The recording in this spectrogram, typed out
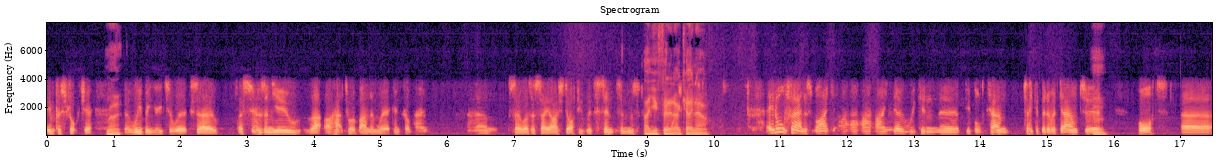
infrastructure. Right. So we've been going to work. So as soon as I knew that I had to abandon work and come home, um, so as I say, I started with symptoms. Are you feeling okay now? In all fairness, Mike, I, I, I know we can. Uh, people can take a bit of a downturn, but uh,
